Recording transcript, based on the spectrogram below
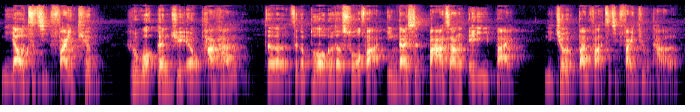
你要自己 fine tune，如果根据 Alpaca 的这个 blog 的说法，应该是八张 A 一百。你就有办法自己 fine tune 它了。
